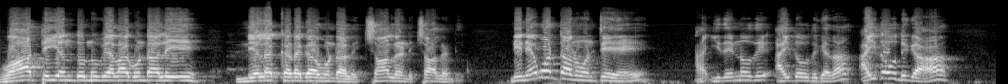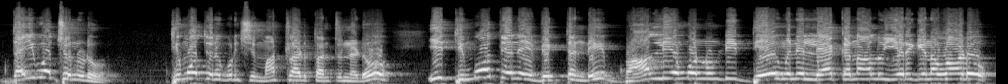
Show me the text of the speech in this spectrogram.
వాటి ఎందు నువ్వు ఎలాగుండాలి? నిలకడగా ఉండాలి. చాలండి చాలండి. నేనేమంటాను అంటే ఇదేనోది ఐదవది కదా? ఐదవదిగా దైవజనుడు తిమోతిని గురించి మాట్లాడుతూ అంటున్నాడు ఈ తిమోతి అనే వ్యక్తి అండి బాల్యము నుండి దేవుని లేఖనాలు ఎరిగినవాడు.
